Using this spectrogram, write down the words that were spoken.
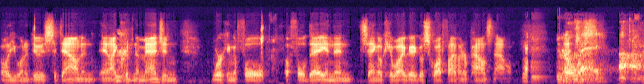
all you want to do is sit down and and i couldn't imagine working a full a full day and then saying okay well i've got to go squat 500 pounds now no That just- way. Uh-uh.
